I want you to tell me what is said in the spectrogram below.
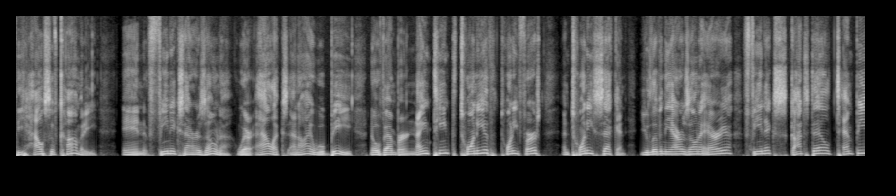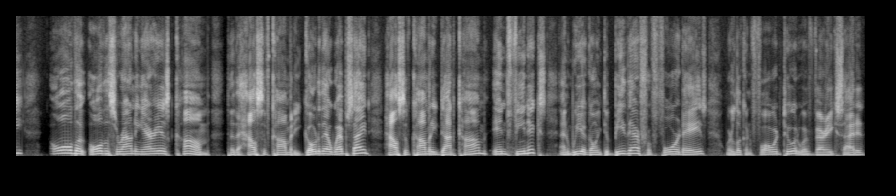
the House of Comedy in Phoenix, Arizona, where Alex and I will be November 19th, 20th, 21st, and 22nd. You live in the Arizona area, Phoenix, Scottsdale, Tempe, all the all the surrounding areas come to the House of Comedy. Go to their website, houseofcomedy.com in Phoenix, and we are going to be there for 4 days. We're looking forward to it. We're very excited,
